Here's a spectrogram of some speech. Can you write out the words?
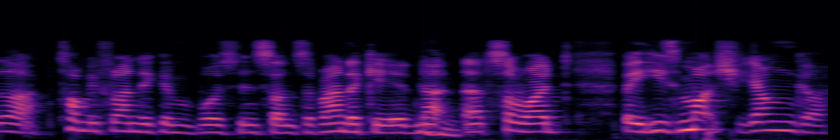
uh, Tommy Flanagan was in Sons of Anarchy, and that, Mhm. that's so I'd, But he's much younger,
